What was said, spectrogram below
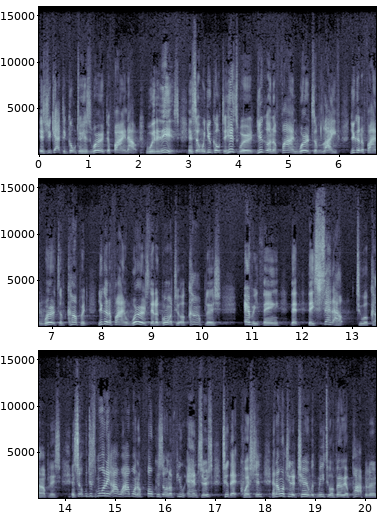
is you got to go to his word to find out what it is. And so when you go to his word, you're going to find words of life. You're going to find words of comfort. You're going to find words that are going to accomplish everything that they set out to accomplish. And so this morning, I, I want to focus on a few answers to that question. And I want you to turn with me to a very popular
